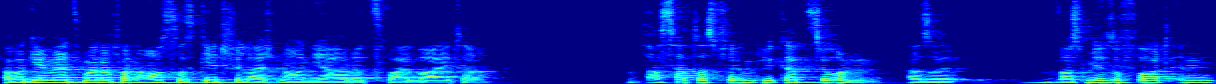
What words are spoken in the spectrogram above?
Aber gehen wir jetzt mal davon aus, das geht vielleicht noch ein Jahr oder zwei weiter. Was hat das für Implikationen? Also, was mir sofort in,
